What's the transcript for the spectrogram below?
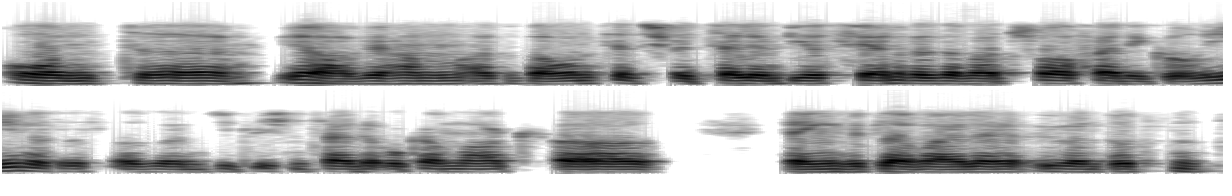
Und äh, ja, wir haben also bei uns jetzt speziell im Biosphärenreservat Schorfheide-Korin, das ist also im südlichen Teil der Uckermark, äh, hängen mittlerweile über ein Dutzend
